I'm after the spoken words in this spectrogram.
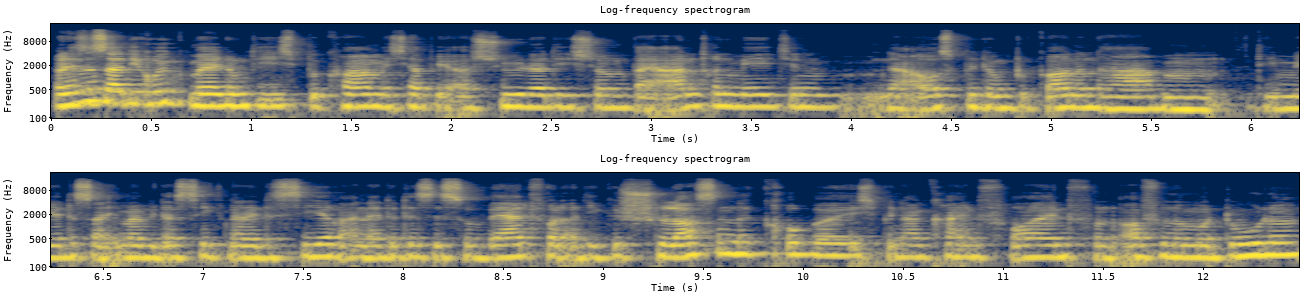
Und es ist auch die Rückmeldung, die ich bekomme. Ich habe ja auch Schüler, die schon bei anderen Medien eine Ausbildung begonnen haben, die mir das auch immer wieder signalisieren. Annette, das ist so wertvoll, auch die geschlossene Gruppe. Ich bin ja kein Freund von offenen Module,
